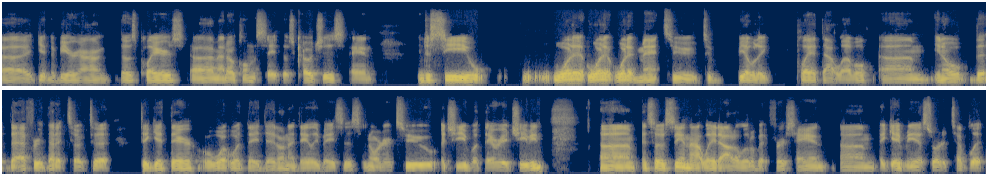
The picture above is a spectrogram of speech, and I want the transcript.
uh, getting to be around those players um, at Oklahoma State, those coaches, and and just see what it what it what it meant to to be able to play at that level. Um, you know, the the effort that it took to to get there, or what what they did on a daily basis in order to achieve what they were achieving. Um, and so seeing that laid out a little bit firsthand, um, it gave me a sort of template,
